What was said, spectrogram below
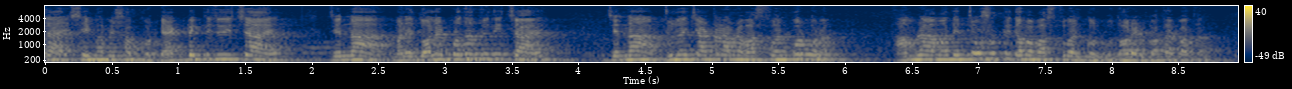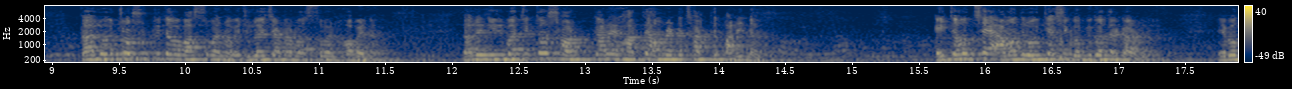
চায় সেইভাবে সব ঘটবে। এক ব্যক্তি যদি চায় যে না মানে দলের প্রধান যদি চায় যে না, জুলাই চার্টার আমরা বাস্তবায়ন করব না, আমরা আমাদের চৌষট্টি দফা বাস্তবায়ন করব, ধরেন কথার কথা। তাহলে ওই চৌষট্টি দফা বাস্তবায়ন হবে, জুলাই চার্টার বাস্তবায়ন হবে না। তাহলে নির্বাচিত সরকারের হাতে আমরা এটা ছাড়তে পারি না। এইটা হচ্ছে আমাদের ঐতিহাসিক অভিজ্ঞতার কারণে। এবং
